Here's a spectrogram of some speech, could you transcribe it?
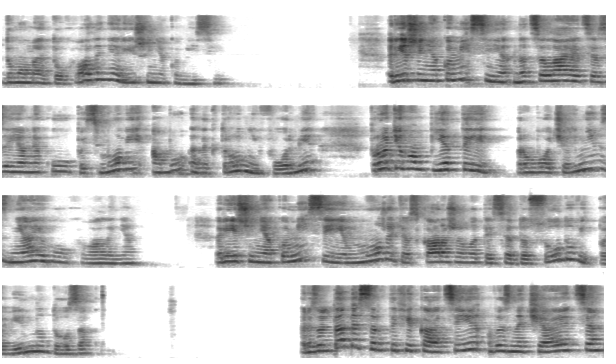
до моменту ухвалення рішення комісії. Рішення комісії надсилається заявнику у письмовій або електронній формі протягом п'яти робочих днів з дня його ухвалення. Рішення комісії можуть оскаржуватися до суду відповідно до закону. Результати сертифікації визначаються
